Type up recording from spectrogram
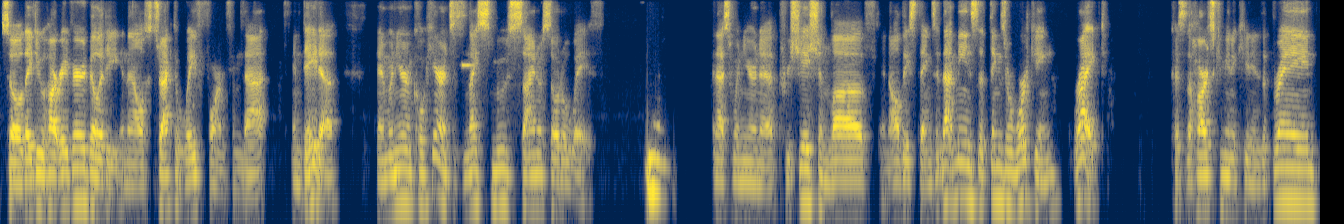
So they do heart rate variability and they'll extract a waveform from that and data. And when you're in coherence, it's a nice smooth sinusoidal wave. Mm. And that's when you're in appreciation, love, and all these things. And that means that things are working right because the heart's communicating to the brain,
